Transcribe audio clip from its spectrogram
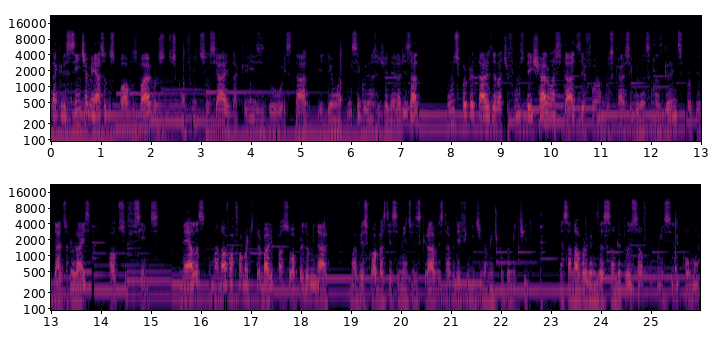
da crescente ameaça dos povos bárbaros, dos conflitos sociais, da crise do Estado e de uma insegurança generalizada, Muitos proprietários de latifúndios deixaram as cidades e foram buscar segurança nas grandes propriedades rurais autossuficientes. Nelas, uma nova forma de trabalho passou a predominar, uma vez que o abastecimento de escravos estava definitivamente comprometido. Essa nova organização de produção ficou conhecida como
